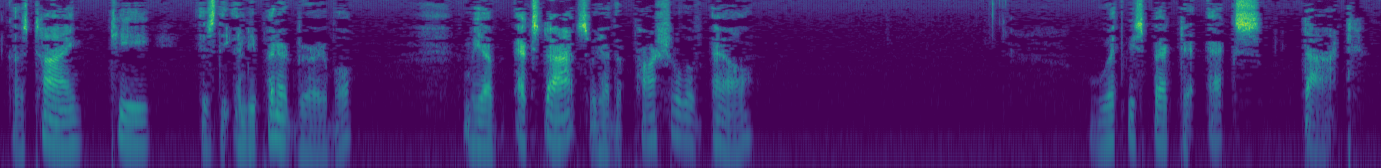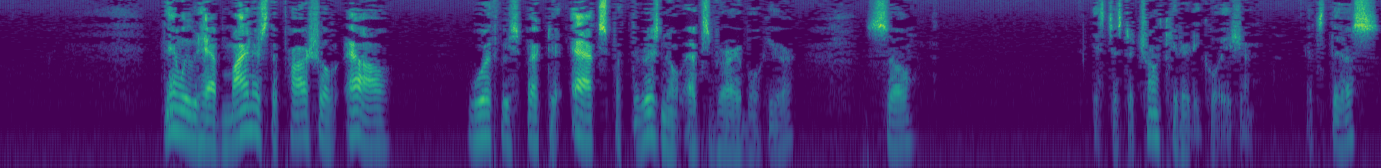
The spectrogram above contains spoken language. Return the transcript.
because time, t, is the independent variable. We have x dots, we have the partial of L with respect to x dot. Then we would have minus the partial of L with respect to x, but there is no x variable here. So it's just a truncated equation. It's this.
